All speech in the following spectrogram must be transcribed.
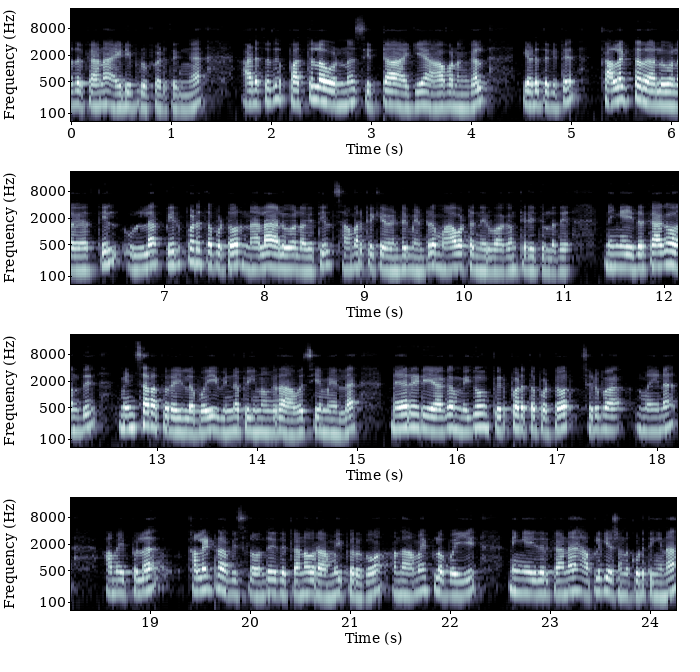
அதற்கான ஐடி ப்ரூஃப் எடுத்துக்கோங்க. அடுத்தது பத்தில் ஒன்று சிட்டா ஆகிய ஆவணங்கள். எடுத்துக்கிட்டு கலெக்டர் அலுவலகத்தில் உள்ள பிற்படுத்தப்பட்டோர் நல அலுவலகத்தில் சமர்ப்பிக்க வேண்டும் என்று மாவட்ட நிர்வாகம் தெரிவித்துள்ளது. நீங்கள் இதற்காக வந்து மின்சாரத்துறையில் போய் விண்ணப்பிக்கணுங்கிற அவசியமே இல்லை. நேரடியாக மிகவும் பிற்படுத்தப்பட்டோர் சிறுபான்மையின அமைப்பில் கலெக்டர் ஆஃபீஸில் வந்து இதுக்கான ஒரு அமைப்பு இருக்கும். அந்த அமைப்பில் போய் நீங்கள் இதற்கான அப்ளிகேஷனை கொடுத்தீங்கன்னா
